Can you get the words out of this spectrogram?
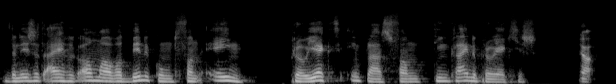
dan is het eigenlijk allemaal wat binnenkomt van één project in plaats van tien kleine projectjes. Ja.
